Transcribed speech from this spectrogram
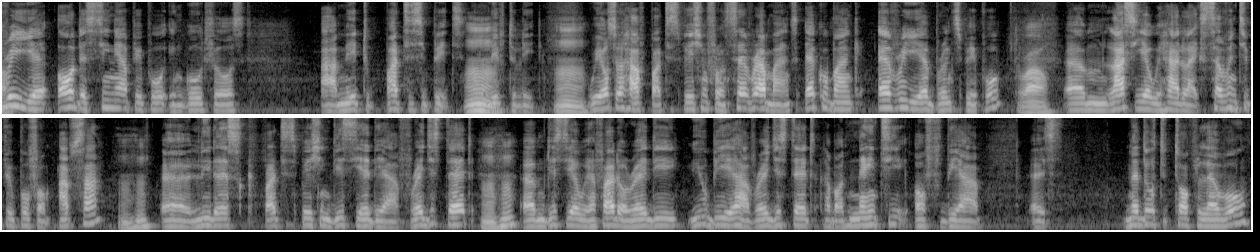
every year, all the senior people in Gold Fields are made to participate in Live to Lead. We also have participation from several banks. EcoBank every year brings people. Wow. Um, last year we had like 70 people from Absa Mm-hmm. uh, leaders participation. This year they have registered. Mm-hmm. Um, this year we have had already UBA have registered about 90 of their uh, middle to top level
